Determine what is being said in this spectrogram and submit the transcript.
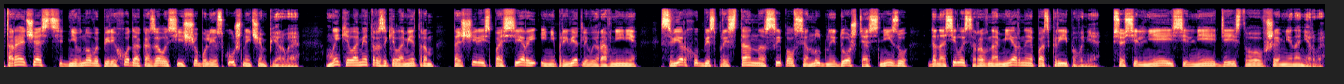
Вторая часть дневного перехода оказалась еще более скучной, чем первая. Мы километр за километром тащились по серой и неприветливой равнине, сверху беспрестанно сыпался нудный дождь, а снизу доносилось равномерное поскрипывание, все сильнее и сильнее действовавшее мне на нервы.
